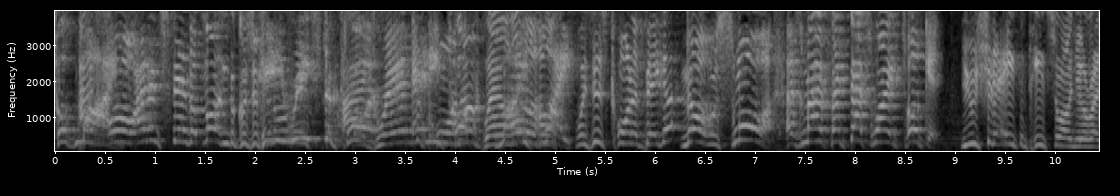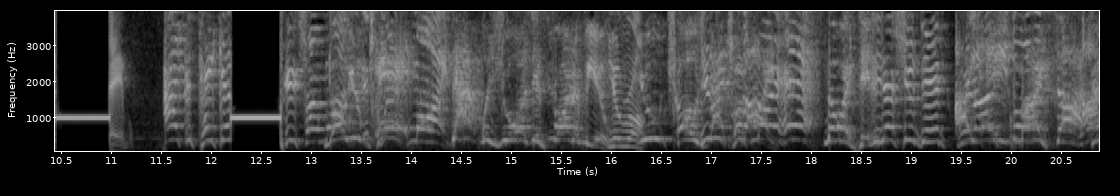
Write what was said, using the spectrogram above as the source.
took mine. I, oh, I didn't stand up nothing because if he you don't reached reach- across I grabbed the and he corner. took Well, my hold on, hold on. slice. Was this corner bigger? No, it was smaller. As a matter of fact, that's why I took it. You should have ate the pizza on your table. I could take any pizza I want. No, you it's can't. Mine. That was yours in front of you. You're wrong. You chose You that took side. my half. No, I didn't. Yes, you did. I When ate started- my side. I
